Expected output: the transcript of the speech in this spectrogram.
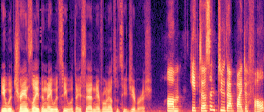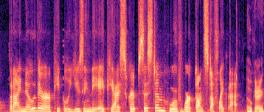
it would translate, then they would see what they said, and everyone else would see gibberish. Um, it doesn't do that by default, but I know there are people using the API script system who have worked on stuff like that. Okay.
